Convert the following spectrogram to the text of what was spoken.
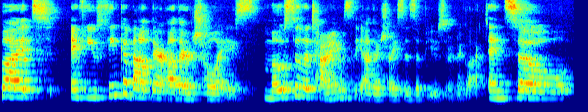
But if you think about their other choice most of the times the other choice is abuse or neglect. And so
